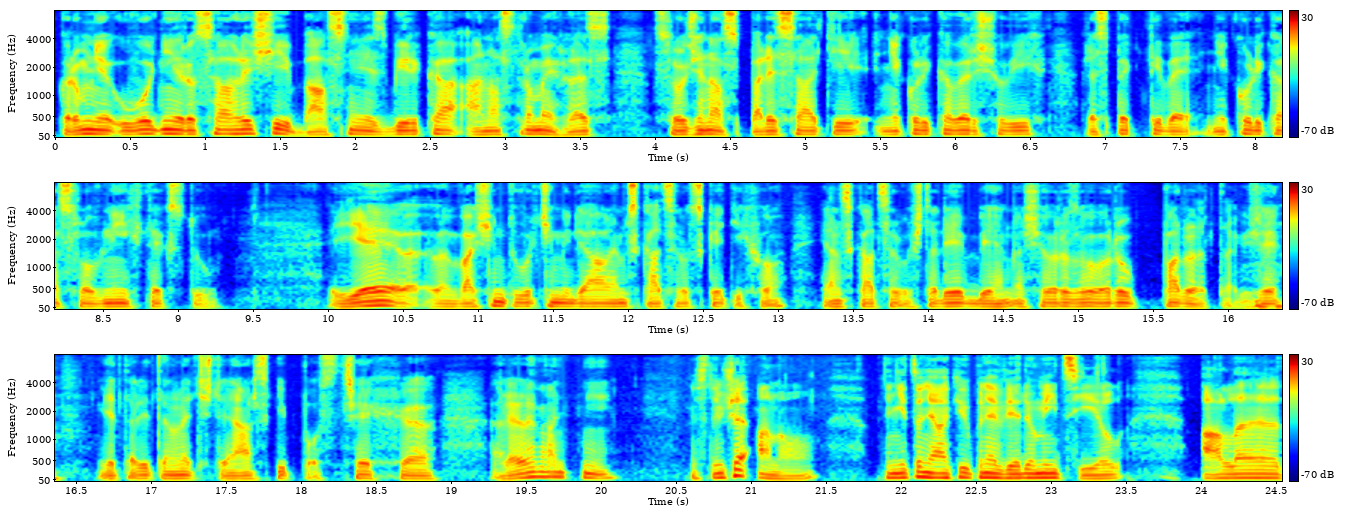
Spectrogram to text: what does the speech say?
Kromě úvodní rozsáhlejší básně je sbírka A na stromech les složena z 50 několika veršových, respektive několika slovných textů. Je vaším tvůrčím ideálem skácelovské ticho? Jan Skácel už tady během našeho rozhovoru padl, takže je tady tenhle čtenářský postřeh eh, relevantní? Myslím, že ano. Není to nějaký úplně vědomý cíl, ale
